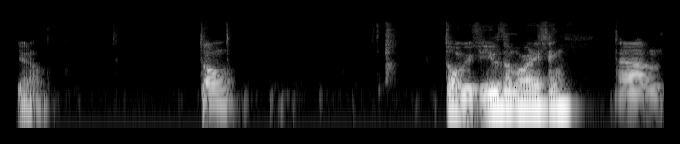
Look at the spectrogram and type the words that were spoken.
you know, don't, don't review them or anything. Um,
